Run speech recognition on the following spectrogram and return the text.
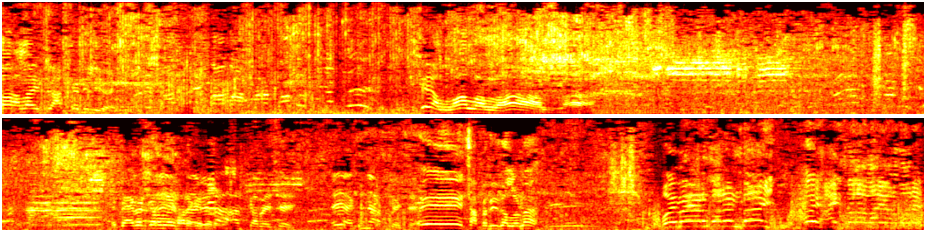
গাড়ি আল্লাহ একটু আটকে দিলি এ আল্লাহ আল্লাহ আল্লাহ আল্লাহ। প্রাইভেট কারণে আটকাবেছে এই এখনই আটকাইছে। এ চাপে দিয়ে চালো না। ওই ভাই আর ধরেন ভাই। ওই হাই চলা ভাই আর ধরেন।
